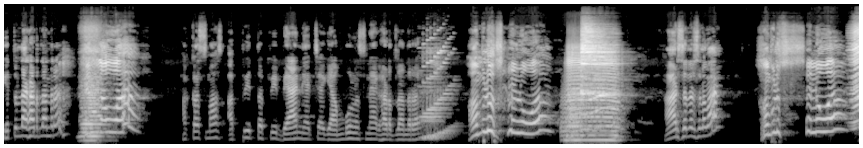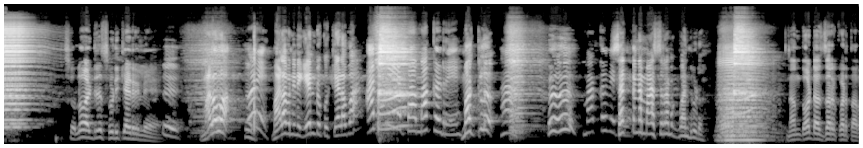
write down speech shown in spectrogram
ಹಿತ್ತಲ್ದಾಗ ಹಡ್ದಂದ್ರ ಅಕಸ್ಮಾತ್ ಅಪ್ಪಿ ತಪ್ಪಿ ಬ್ಯಾನ್ ಹೆಚ್ಚಾಗಿ ಅಂಬುಲೆನ್ಸ್ನ್ಯಾಗ ಹಡ್ದಂದ್ರ ಅಂಬ್ಲುಸ್ನವ್ವ ಆಡ್ಸಲರ್ಸಲವ ಅಂಬ್ಲುಸ್ನವ್ವ ಚಲೋ ಅಡ್ರೆಸ್ ಹುಡುಕ್ಯಾಡ್ರಿಲೆ ಮಳವ? ಹೋರಿ. ಮಳವ ನಿನಗೆ ಏನ್ ಬೇಕು ಕೇಳವ ಅದು ನೀರಪ್ಪ ಮಕ್ಕಳ್ರಿ. ಮಕ್ಳು? ಹಾ. ಮಕ್ಕಳು ಬೇಕು. ಸಟ್ಟನ ಮಾಶ್ರಮಕ್ ಬಂದ್ಬಿಡು. ನಮ್ ದೊಡ್ಡ ಅಜ್ಜರ್ ಕೊಡ್ತಾರ.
